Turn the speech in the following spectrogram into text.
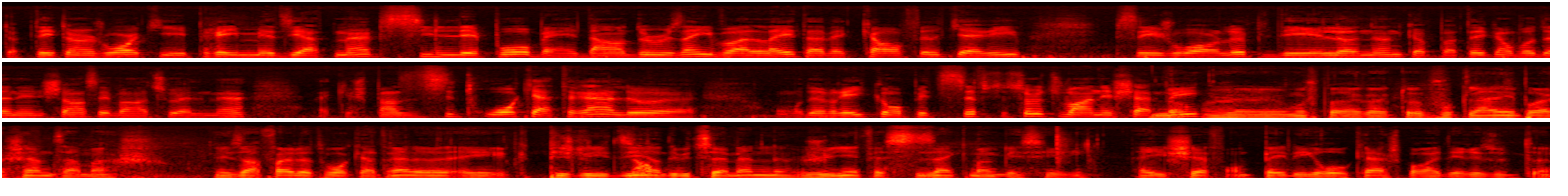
tu as peut-être un joueur qui est prêt immédiatement. Puis s'il ne l'est pas, ben, dans deux ans, il va l'être avec Caulfield qui arrive, puis ces joueurs-là, puis des Elonen que peut-être qu'on va donner une chance éventuellement. que je pense d'ici 3-4 ans, là, on devrait être compétitif. C'est sûr que tu vas en échapper. Non, moi, je suis pas d'accord avec toi. Il faut que l'année prochaine, ça marche. Les affaires de 3-4 ans, là, et, puis je l'ai dit en début de semaine, là, Julien fait 6 ans qu'il manque des séries. Hey, chef, on te paye des gros cash pour avoir des résultats.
